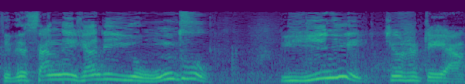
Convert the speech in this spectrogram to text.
这个三根香的用途、寓意就是这样。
